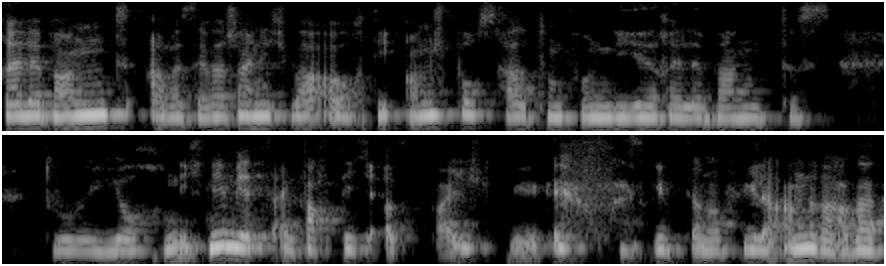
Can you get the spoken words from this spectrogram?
relevant, aber sehr wahrscheinlich war auch die Anspruchshaltung von dir relevant, dass du Jochen, ich nehme jetzt einfach dich als Beispiel, es gibt ja noch viele andere, aber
